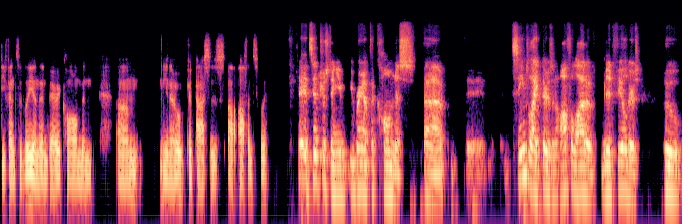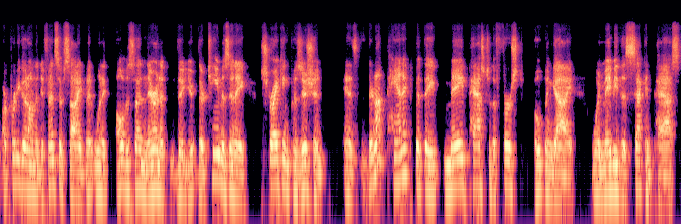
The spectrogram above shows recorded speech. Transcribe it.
defensively and then very calm and um, you know good passes uh, offensively. It's interesting you you bring up the calmness. Uh, it seems like there's an awful lot of midfielders who are pretty good on the defensive side, but when it all of a sudden they're in a the, their team is in a striking position and it's they're not panicked, but they may pass to the first open guy when maybe the second pass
